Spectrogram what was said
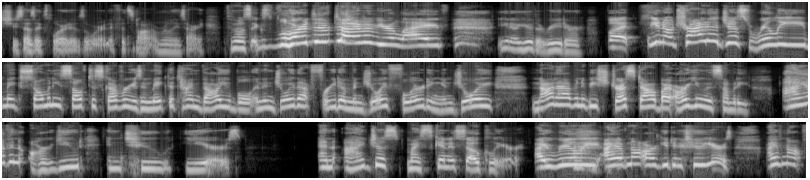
She says explorative is a word. If it's not, I'm really sorry. The most explorative time of your life. You know, you're the reader. But, you know, try to just really make so many self discoveries and make the time valuable and enjoy that freedom. Enjoy flirting. Enjoy not having to be stressed out by arguing with somebody. I haven't argued in two years. And I just, my skin is so clear. I really, I have not argued in two years. I have not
